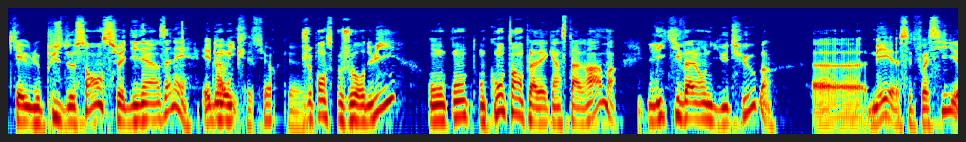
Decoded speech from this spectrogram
qui a eu le plus de sens sur les dix dernières années. Et ah donc, c'est sûr que je pense qu'aujourd'hui on, compte, on contemple avec Instagram l'équivalent de YouTube. mais cette fois-ci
